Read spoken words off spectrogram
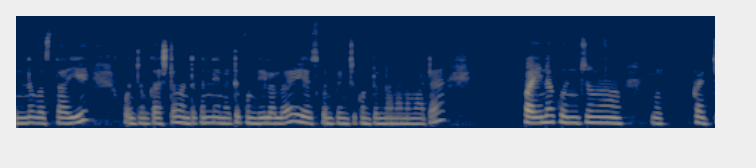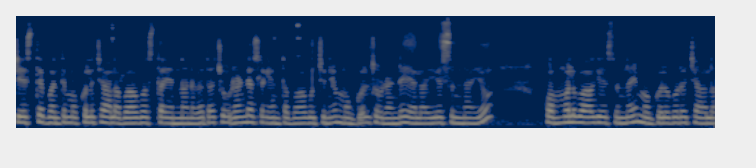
ఇన్ని వస్తాయి. కొంచెం కష్టం. అందుకని నేనైతే కుండీలలో వేసుకొని పెంచుకుంటున్నాను అనమాట పైన కొంచెం కట్ చేస్తే బంతి మొక్కలు చాలా బాగా వస్తాయి అన్నాను కదా. చూడండి అసలు ఎంత బాగా వచ్చినాయో మొగ్గలు చూడండి ఎలా వేసున్నాయో కొమ్మలు బాగేస్తున్నాయి మొగ్గలు కూడా చాలా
